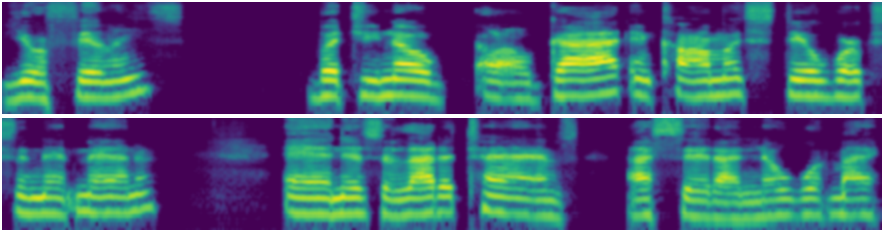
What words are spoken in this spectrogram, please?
your feelings. But you know, uh, God and karma still works in that manner. And there's a lot of times I said, I know what my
